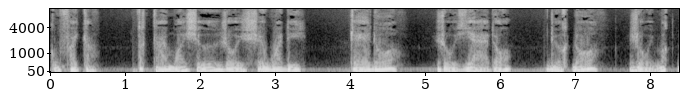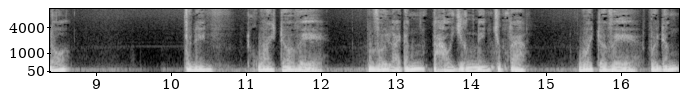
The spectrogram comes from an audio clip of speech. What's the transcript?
cũng phải cần. Tất cả mọi sự rồi sẽ qua đi. Trẻ đó rồi già đó. Được đó rồi mất đó. Cho nên quay trở về với lại đấng tạo dựng nên chúng ta. Quay trở về với đấng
